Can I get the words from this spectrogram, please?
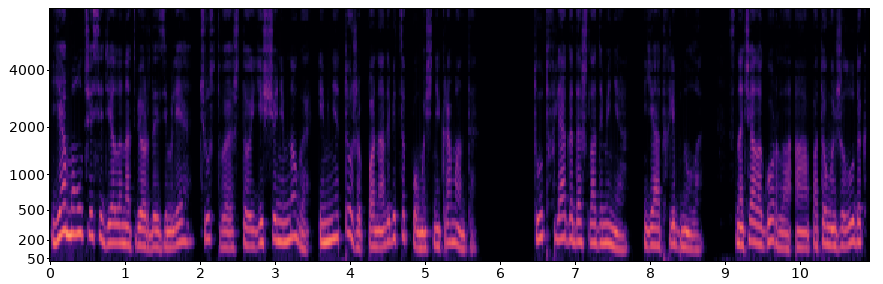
Я молча сидела на твердой земле, чувствуя, что еще немного, и мне тоже понадобится помощь некроманта. Тут фляга дошла до меня, я отхлебнула. Сначала горло, а потом и желудок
